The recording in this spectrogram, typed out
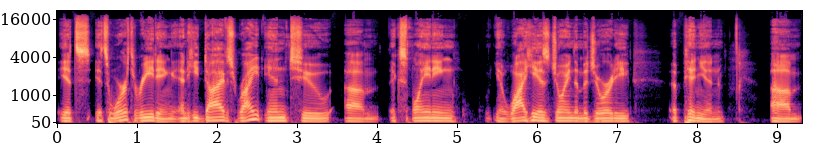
it's it's worth reading. And he dives right into um, explaining, you know, why he has joined the majority opinion, um,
